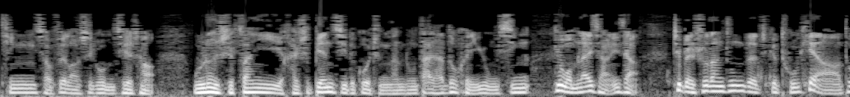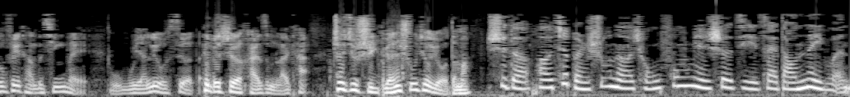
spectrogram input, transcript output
听小飞老师给我们介绍，无论是翻译还是编辑的过程当中，大家都很用心。给我们来讲一讲这本书当中的这个图片啊，都非常的精美，五颜六色的，特别适合孩子们来看。这就是原书就有的吗？是的，呃，这本书呢，从封面设计。再到内文，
